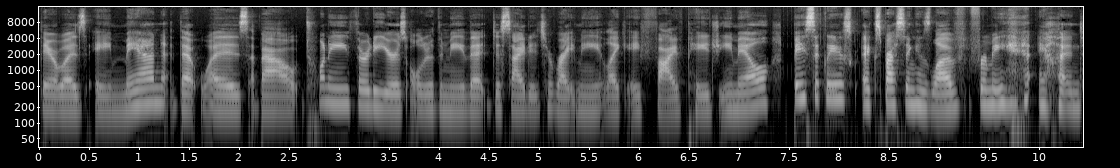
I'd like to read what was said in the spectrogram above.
there was a man that was about 20, 30 years older than me that decided to write me like a five page email, basically ex- expressing his love for me, and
